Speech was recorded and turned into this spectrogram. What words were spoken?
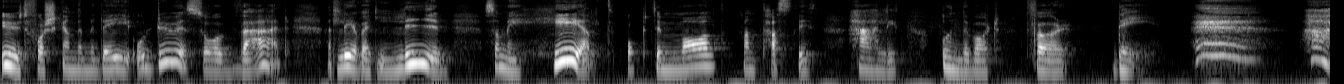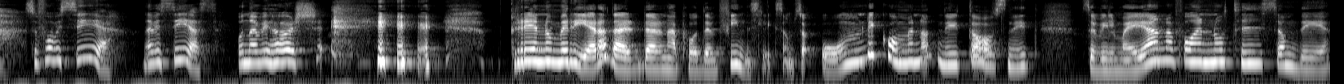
utforskande med dig och du är så värd att leva ett liv som är helt optimalt, fantastiskt, härligt, underbart för dig. Ah, så får vi se när vi ses och när vi hörs. Prenumerera där, där den här podden finns. Liksom. Så om det kommer något nytt avsnitt så vill man gärna få en notis om det.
